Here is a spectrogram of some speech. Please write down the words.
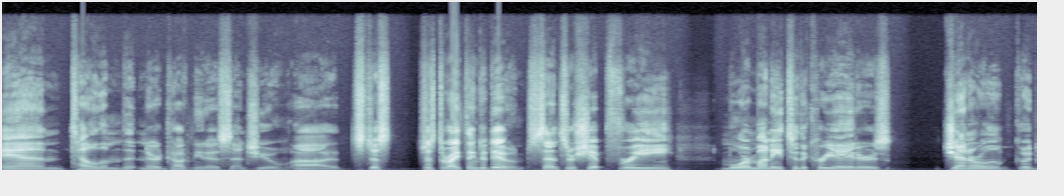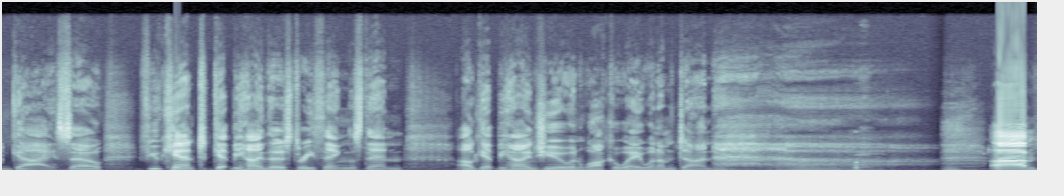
and tell them that Nerdcognito sent you. Uh, it's just just the right thing to do. Censorship free, more money to the creators, general good guy. So if you can't get behind those three things, then I'll get behind you and walk away when I'm done. um,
